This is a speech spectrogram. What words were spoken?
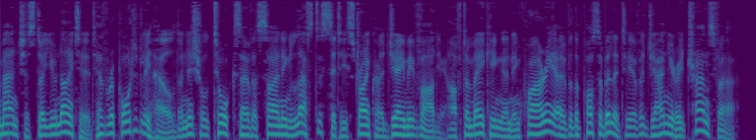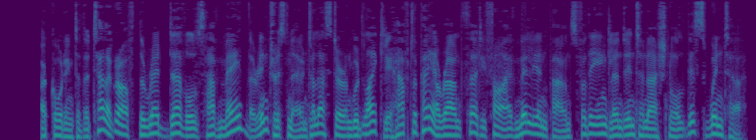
Manchester United have reportedly held initial talks over signing Leicester City striker Jamie Vardy after making an inquiry over the possibility of a January transfer. According to the Telegraph, the Red Devils have made their interest known to Leicester and would likely have to pay around £35 million for the England international this winter.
